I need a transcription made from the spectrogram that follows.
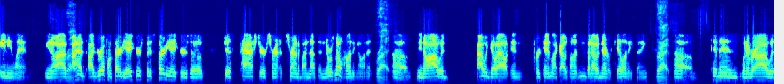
any land. You know, I Right. I had I grew up on 30 acres, but it's 30 acres of just pasture surround, surrounded by nothing. There was no hunting on it. Right. Um, you know, I would I would go out and pretend like I was hunting, but I would never kill anything. Right. Um, and then whenever I was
